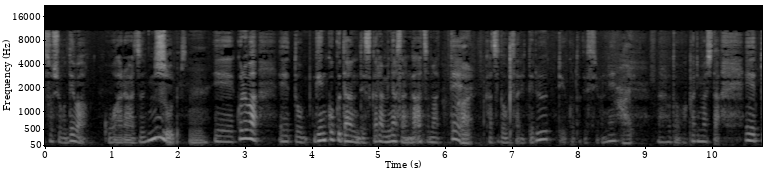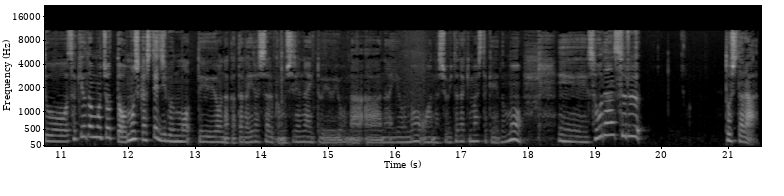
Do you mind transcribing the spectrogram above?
訴訟では終わらずにそうですね、えー、これは、えーと、原告団ですから皆さんが集まって活動されてるっていうことですよね。はい。なるほど、わかりました。えっ、ー、と、先ほどもちょっと、もしかして自分もっていうような方がいらっしゃるかもしれないというようなあ内容のお話をいただきましたけれども、えー、相談するとしたら、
